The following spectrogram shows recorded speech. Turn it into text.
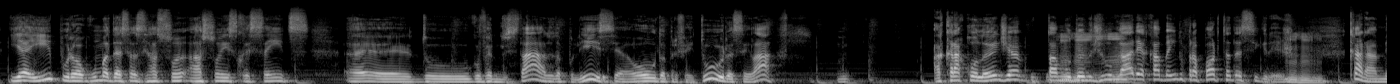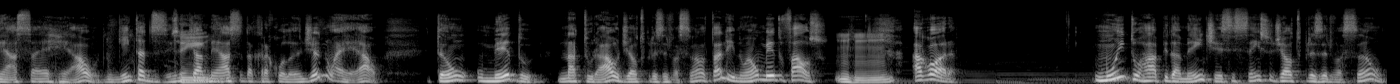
E aí, por alguma dessas ações recentes é, do governo do estado, da polícia ou da prefeitura, sei lá, a Cracolândia tá mudando de lugar e acaba indo para a porta dessa igreja. Uhum. Cara, a ameaça é real. Ninguém tá dizendo Sim. que a ameaça da Cracolândia não é real. Então, o medo natural de autopreservação, ela tá ali, não é um medo falso. Uhum. Agora, muito rapidamente, esse senso de autopreservação,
